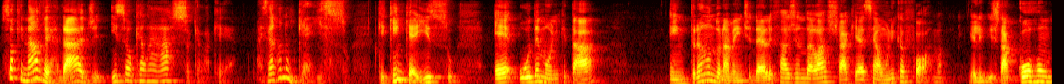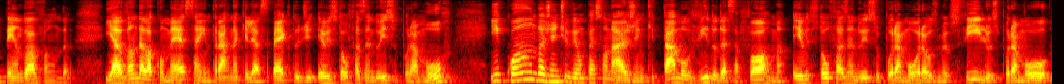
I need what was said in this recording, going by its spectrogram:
Só que na verdade, isso é o que ela acha que ela quer. Mas ela não quer isso. Porque quem quer isso é o demônio que está entrando na mente dela e fazendo ela achar que essa é a única forma. Ele está corrompendo a Wanda. E a Wanda ela começa a entrar naquele aspecto de eu estou fazendo isso por amor. E quando a gente vê um personagem que está movido dessa forma, eu estou fazendo isso por amor aos meus filhos, por amor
